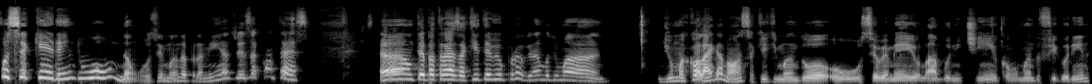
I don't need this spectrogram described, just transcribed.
Você querendo ou não, você manda para mim, às vezes acontece. Ah, um tempo atrás aqui teve o um programa de uma de uma colega nossa aqui que mandou o seu e-mail lá bonitinho, como manda figurino,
